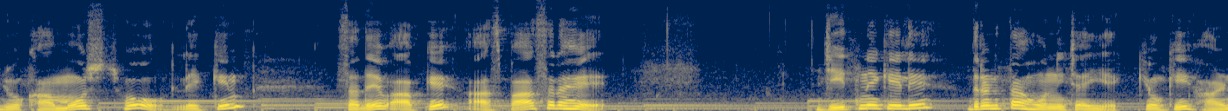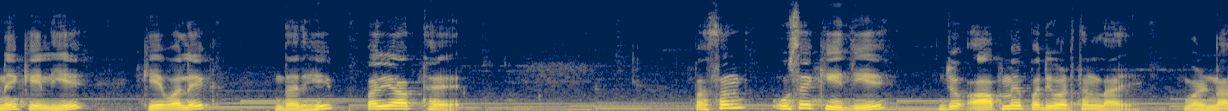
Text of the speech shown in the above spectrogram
जो खामोश हो, लेकिन सदैव आपके आसपास रहे। जीतने के लिए दृढ़ता होनी चाहिए, क्योंकि हारने के लिए केवल एक दर ही पर्याप्त है। पसंद उसे कीजिए जो आप में परिवर्तन लाए, वरना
